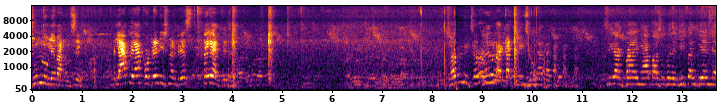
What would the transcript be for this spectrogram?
ઝૂમણું લેવાનું છે. એટલે આપણે આખો ટ્રેડિશનલ ડ્રેસ તૈયાર થઈ જાય. જરૂરની જરૂર મુલાકાત લીજો. ચિરાગભાઈ ને આ બાજુ બધે મિત્તલબેન ને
